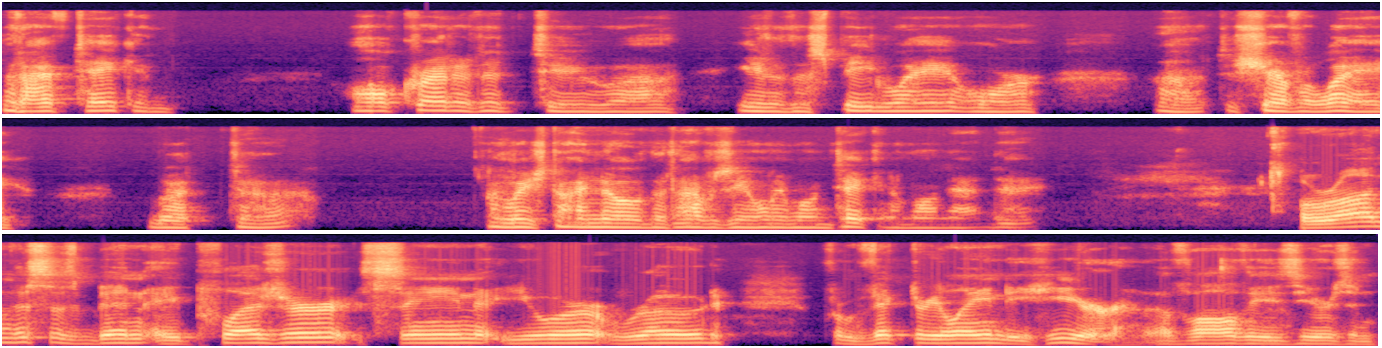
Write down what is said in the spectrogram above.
that I've taken, all credited to uh, either the Speedway or uh, to Chevrolet. But uh, at least I know that I was the only one taking them on that day. Well, Ron, this has been a pleasure seeing your road from Victory Lane to here of all these years. And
